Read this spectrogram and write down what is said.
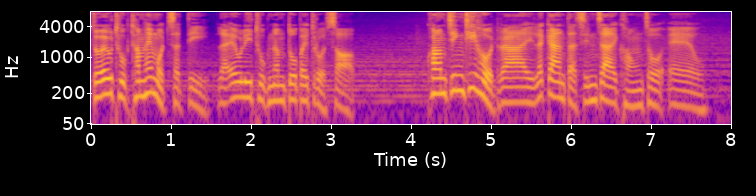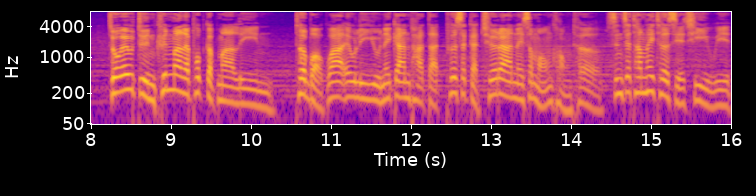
โจเอลถูกทำให้หมดสติ และเอลลีถูกนำตัวไปตรวจสอบ ความจริงที่โหดร้ายและการตัดสินใจของโจเอล โจเอลตื่นขึ้นมาและพบกับมาลีน ธอบอกว่าเอลลีอยู่ในการผ่าตัดเพื่อสกัดเชื้อราในสมองของเธอ ซึ่งจะทำให้เธอเสียชีวิต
